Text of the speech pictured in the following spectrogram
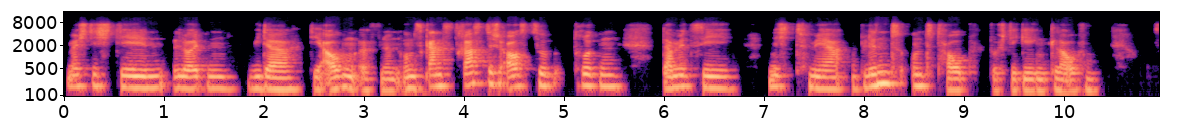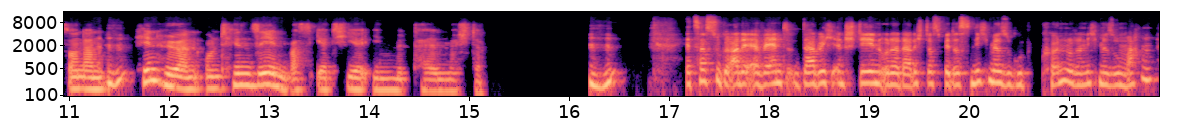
möchte ich den Leuten wieder die Augen öffnen, um es ganz drastisch auszudrücken, damit sie nicht mehr blind und taub durch die Gegend laufen, sondern mhm. hinhören und hinsehen, was ihr Tier ihnen mitteilen möchte. Mhm. Jetzt hast du gerade erwähnt, dadurch entstehen oder dadurch, dass wir das nicht mehr so gut können oder nicht mehr so machen,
